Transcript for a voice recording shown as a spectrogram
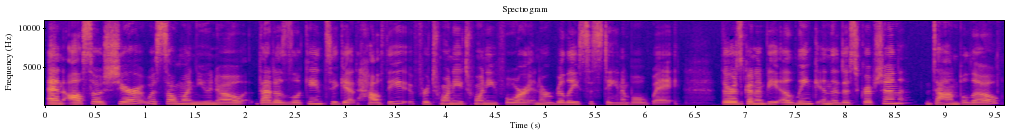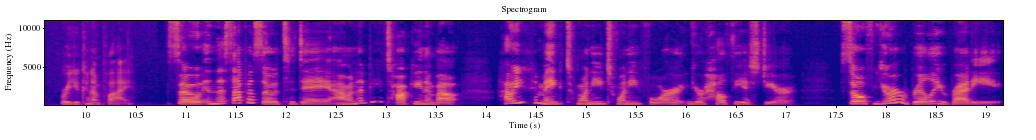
and also share it with someone you know that is looking to get healthy for 2024 in a really sustainable way. There's going to be a link in the description down below where you can apply. So, in this episode today, I'm going to be talking about how you can make 2024 your healthiest year. So, if you're really ready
